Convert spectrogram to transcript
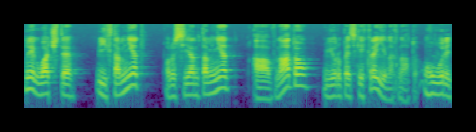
Ну, як бачите, їх там нет, росіян там нет, а в НАТО, в європейських країнах НАТО, говорять,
